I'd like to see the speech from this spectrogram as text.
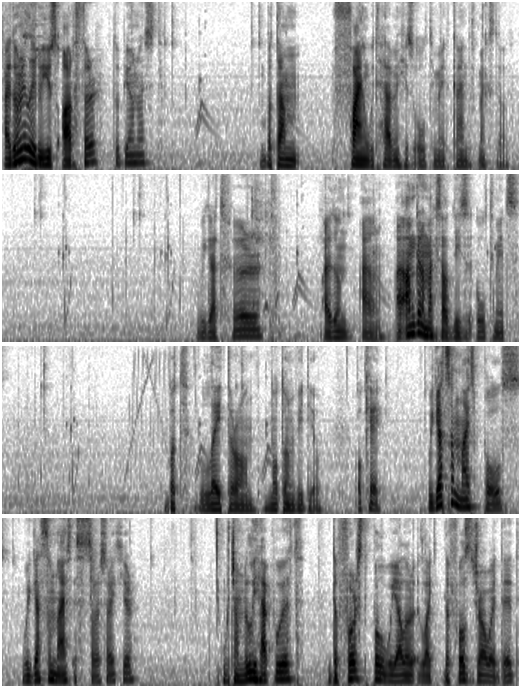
I don't really use Arthur, to be honest. But I'm fine with having his ultimate kind of maxed out. We got her. I don't I don't know. I, am gonna max out these ultimates. But later on, not on video. Okay. We got some nice pulls. We got some nice SSRs right here which I'm really happy with. The first pull we like the first draw I did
